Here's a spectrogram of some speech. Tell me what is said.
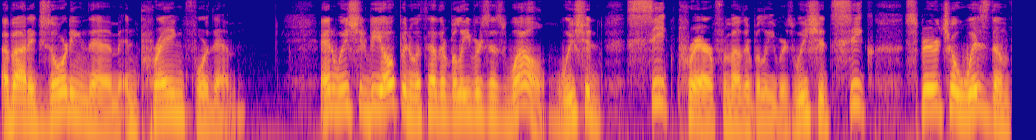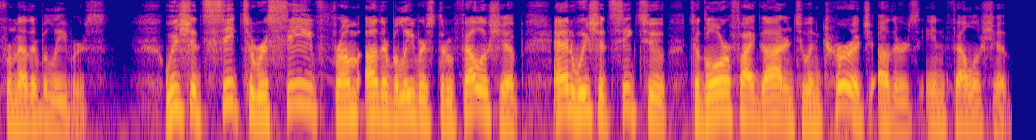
about exhorting them and praying for them. And we should be open with other believers as well. We should seek prayer from other believers. We should seek spiritual wisdom from other believers. We should seek to receive from other believers through fellowship, and we should seek to, to glorify God and to encourage others in fellowship.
